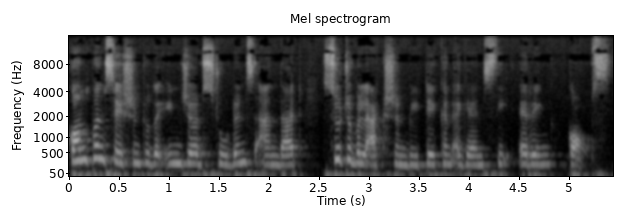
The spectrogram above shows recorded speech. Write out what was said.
compensation to the injured students and that suitable action be taken against the erring cops.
